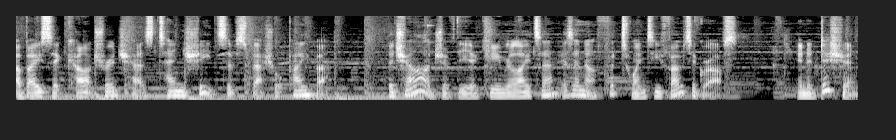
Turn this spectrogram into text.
A basic cartridge has 10 sheets of special paper. The charge of the accumulator is enough for 20 photographs. In addition,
